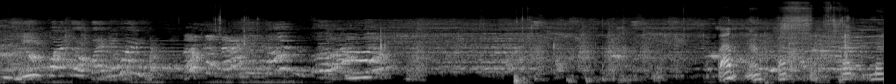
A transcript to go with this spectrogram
ยิ้มกว้างออกไปด้วยแป๊บนะแป๊บแป๊บนะ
